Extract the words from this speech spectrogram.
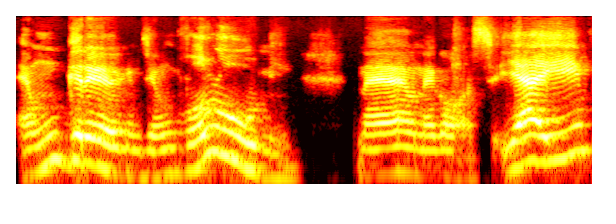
é um grande, é um volume, né? O negócio. E aí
